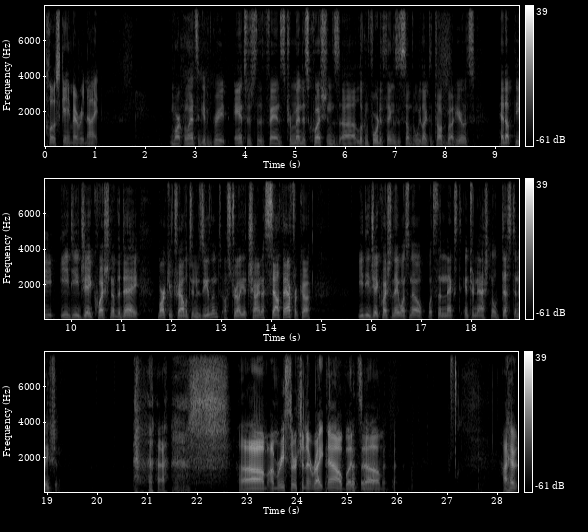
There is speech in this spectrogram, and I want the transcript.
close game every night. Mark Melancon giving great answers to the fans' tremendous questions. Uh, looking forward to things is something we'd like to talk about here. Let's head up the EDJ question of the day. Mark, you've traveled to New Zealand, Australia, China, South Africa. EDJ question they wants to know what's the next international destination? um, I'm researching it right now, but um, I have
